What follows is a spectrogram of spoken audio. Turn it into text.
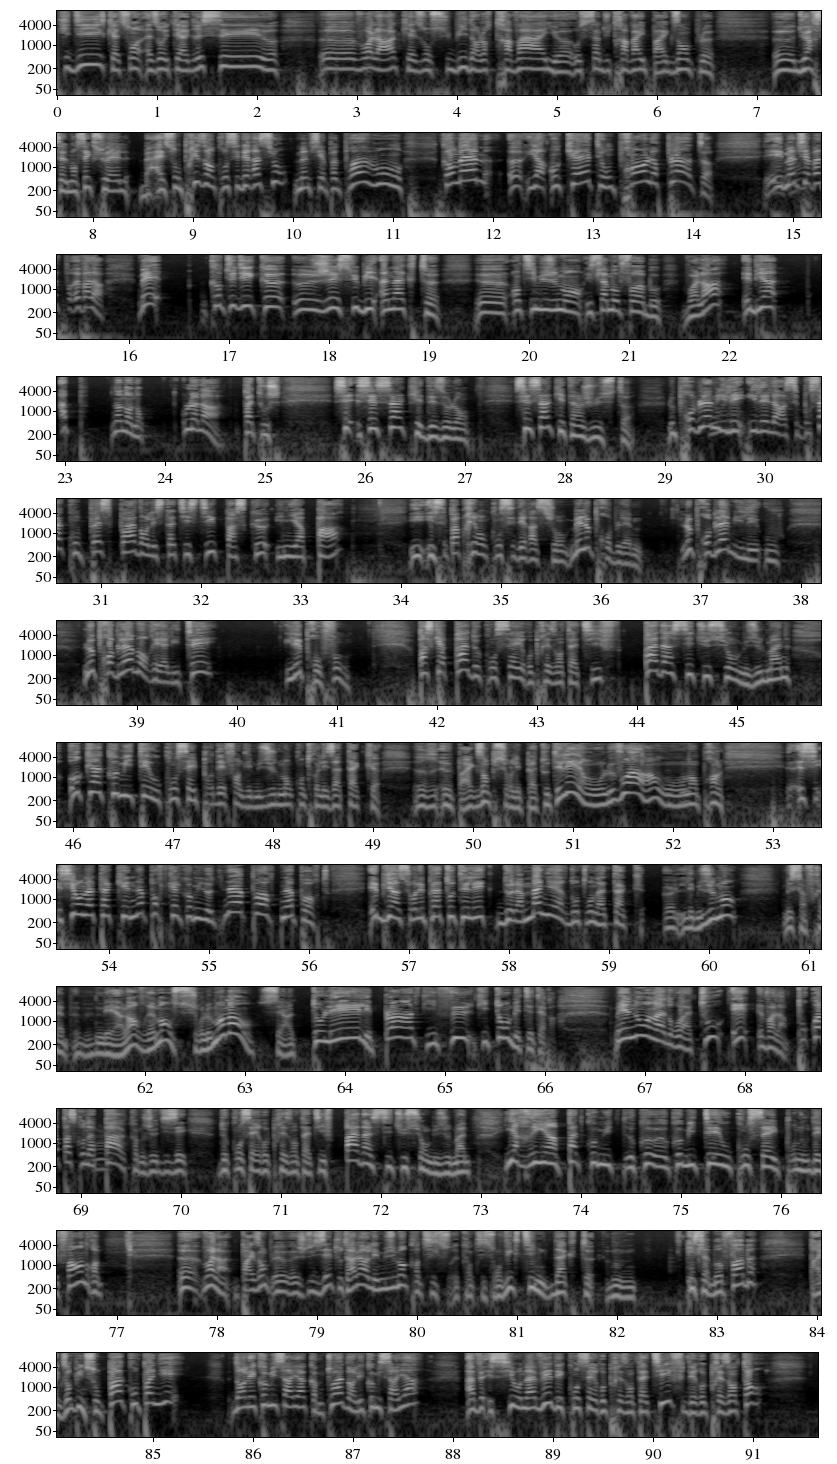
qui disent qu'elles sont elles ont été agressées, euh, euh, voilà, qu'elles ont subi dans leur travail euh, au sein du travail par exemple euh, du harcèlement sexuel. Bah elles sont prises en considération, même s'il n'y a pas de preuves. On, quand même, euh, il y a enquête et on prend leur plainte. Et même s'il n'y a pas de voilà. Mais quand tu dis que euh, j'ai subi un acte anti-musulman, islamophobe, voilà, eh bien, hop, non, non, non, là, pas touche. C'est ça qui est désolant. C'est ça qui est injuste. Le problème, il est, il est là. C'est pour ça qu'on pèse pas dans les statistiques parce que il n'y a pas, il, il s'est pas pris en considération. Mais le problème, le problème, il est où? Le problème, en réalité, il est profond. Parce qu'il n'y a pas de conseil représentatif, pas d'institution musulmane, aucun comité ou conseil pour défendre les musulmans contre les attaques, euh, euh, par exemple sur les plateaux télé, hein, on le voit, hein, on en prend. Euh, Si, on attaquait n'importe quelle communauté, n'importe, n'importe, eh bien sur les plateaux télé, de la manière dont on attaque les musulmans, mais ça ferait, mais alors vraiment sur le moment, c'est un tollé, les plaintes qui qui tombent, etc. Mais nous, on a droit à tout, et voilà. Pourquoi? Parce qu'on n'a pas, comme je disais, de conseil représentatif, pas d'institution musulmane, il y a rien, pas de comité, de co- comité ou conseil pour nous défendre. Euh, voilà. Par exemple, euh, je disais tout à l'heure, les musulmans quand ils sont, quand ils sont victimes d'actes hum, islamophobes, par exemple, ils ne sont pas accompagnés dans les commissariats comme toi, dans les commissariats, si on avait des conseils représentatifs, des représentants,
